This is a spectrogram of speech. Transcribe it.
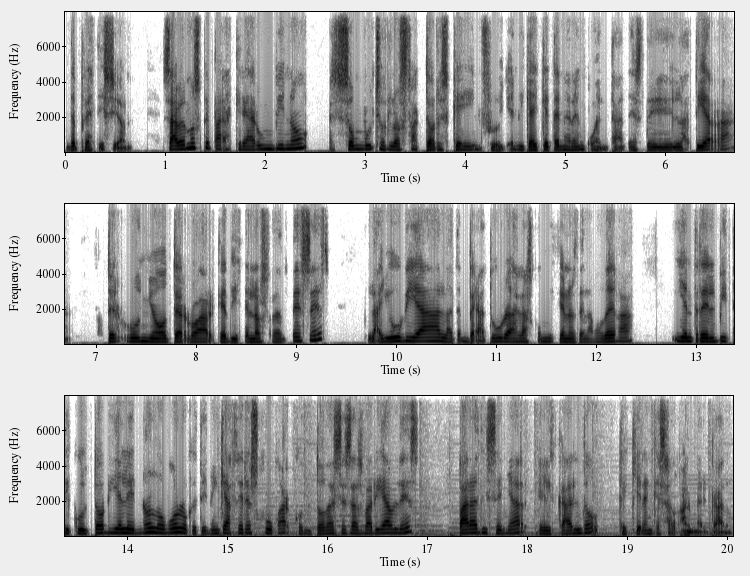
de precisión. Sabemos que para crear un vino son muchos los factores que influyen y que hay que tener en cuenta, desde la tierra, terruño, terroir que dicen los franceses, la lluvia, la temperatura, las condiciones de la bodega. Y entre el viticultor y el enólogo lo que tienen que hacer es jugar con todas esas variables para diseñar el caldo que quieren que salga al mercado.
